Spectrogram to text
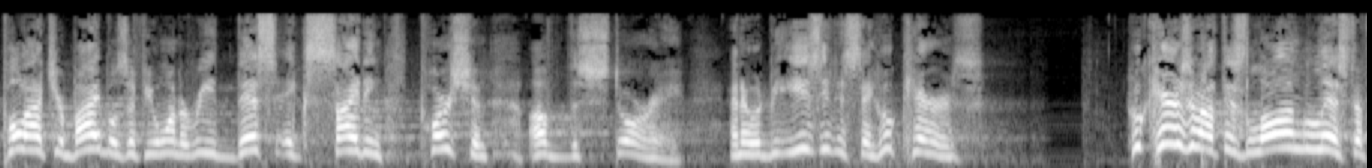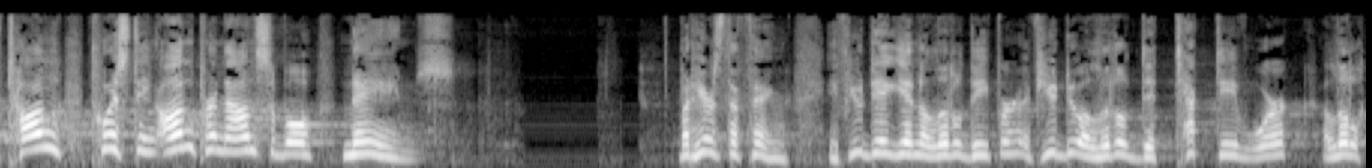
pull out your Bibles if you want to read this exciting portion of the story. And it would be easy to say, who cares? Who cares about this long list of tongue twisting, unpronounceable names? But here's the thing if you dig in a little deeper, if you do a little detective work, a little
